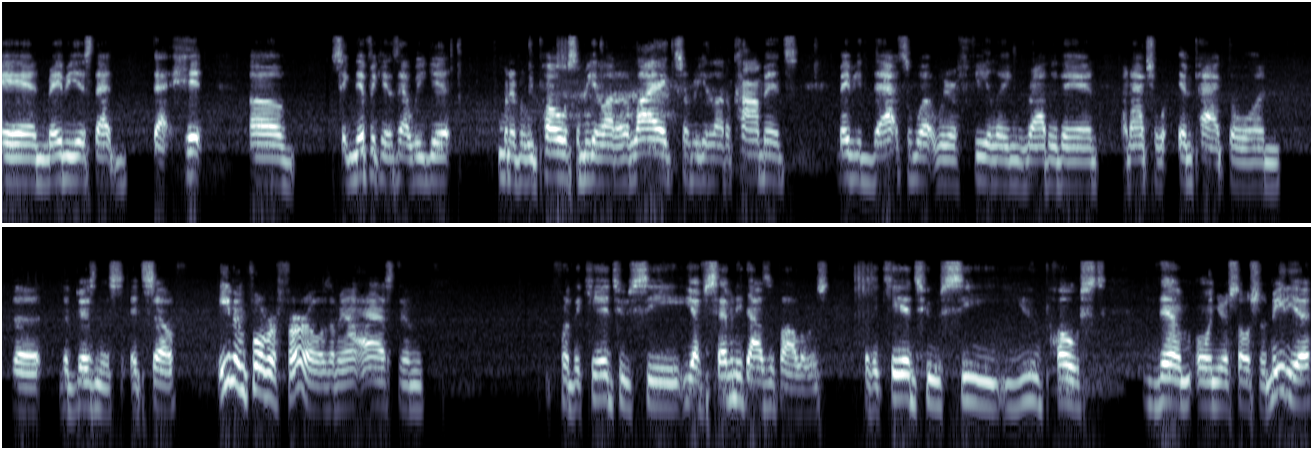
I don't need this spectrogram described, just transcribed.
and maybe it's that that hit of significance that we get whenever we post, and we get a lot of likes, or we get a lot of comments. Maybe that's what we're feeling rather than an actual impact on the the business itself. Even for referrals, I mean, I asked them for the kids who see you have 70,000 followers, for the kids who see you post them on your social media,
